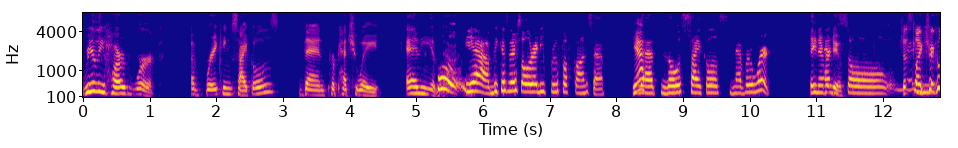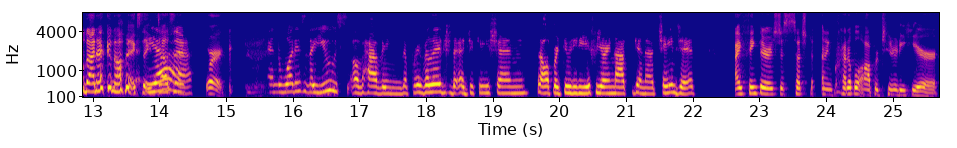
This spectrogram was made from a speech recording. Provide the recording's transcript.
really hard work of breaking cycles than perpetuate any of well, that. yeah, because there's already proof of concept yeah. that those cycles never work. They never and do. So just like trickle down economics, it yeah. doesn't work. And what is the use of having the privilege, the education, the opportunity if you're not gonna change it? I think there is just such an incredible opportunity here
